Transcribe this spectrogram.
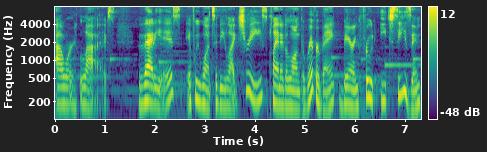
our lives. That is, if we want to be like trees planted along the riverbank, bearing fruit each season,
